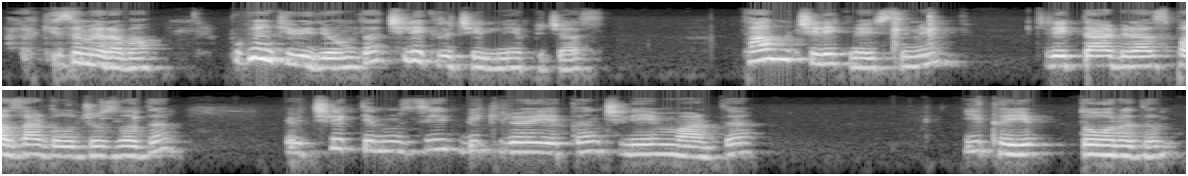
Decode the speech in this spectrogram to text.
Herkese merhaba. Bugünkü videomda çilek reçelini yapacağız. Tam çilek mevsimi. Çilekler biraz pazarda ucuzladı. Evet çileklerimizi 1 kiloya yakın çileğim vardı. Yıkayıp doğradım.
